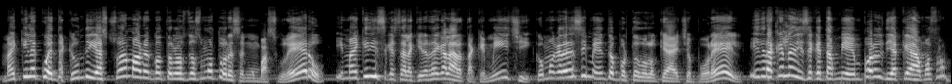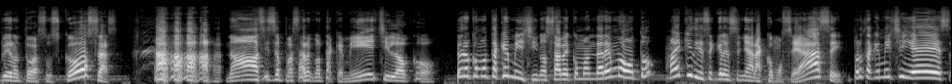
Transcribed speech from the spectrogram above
Mikey le cuenta que un día su hermano encontró los dos motores en un basurero. Y Mikey dice que se la quiere regalar a Takemichi como agradecimiento por todo lo que ha hecho por él. Y Draken le dice que también por el día que ambos rompieron todas sus cosas. no, si se pasaron con Takemichi, loco. Pero como Takemichi no sabe cómo andar en moto, Mikey dice que le enseñará cómo se hace. Pero Takemichi es...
